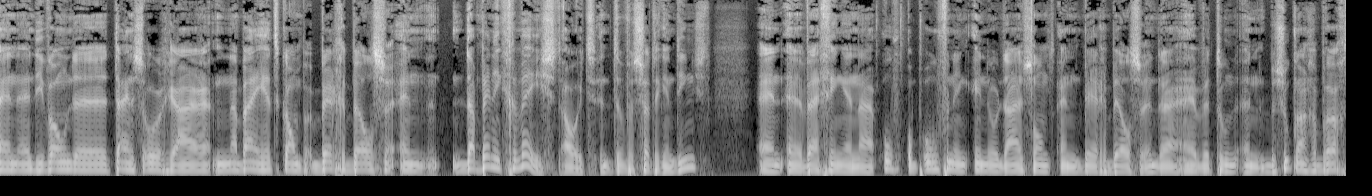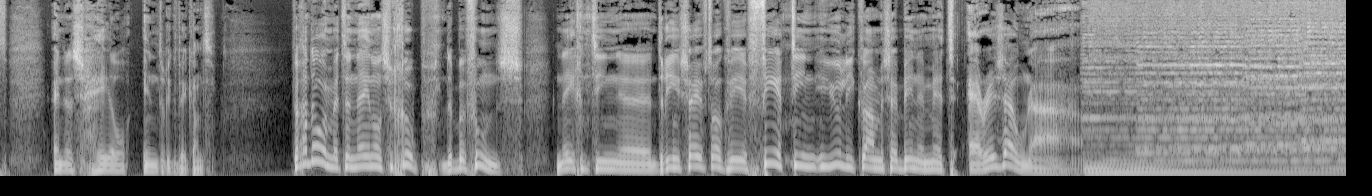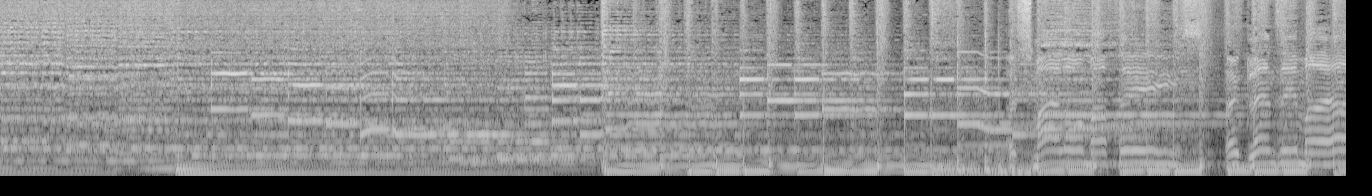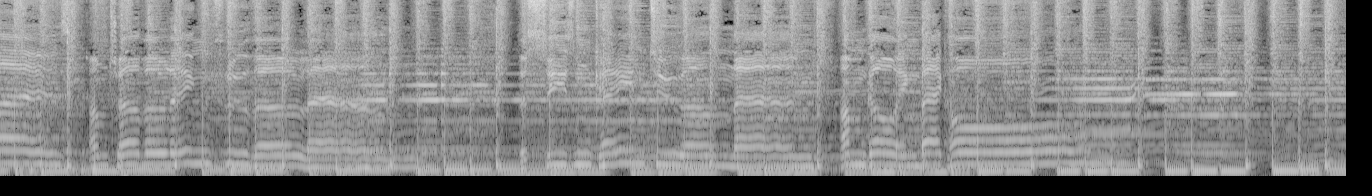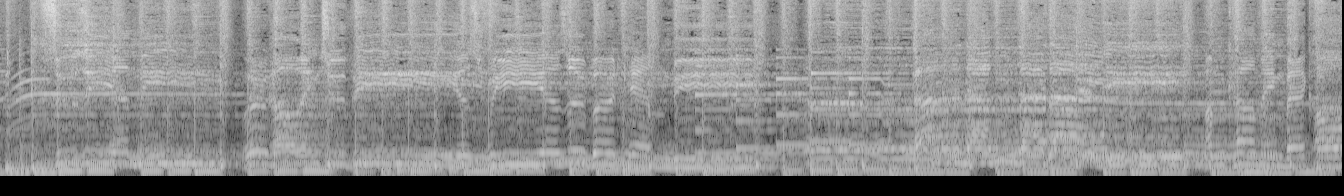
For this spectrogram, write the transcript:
En eh, die woonde tijdens de nabij het kamp Bergen-Belsen. En daar ben ik geweest ooit. En Toen zat ik in dienst. En eh, wij gingen naar op oefening in Noord-Duitsland en Bergen-Belsen. En daar hebben we toen een bezoek aan gebracht. En dat is heel indrukwekkend. We gaan door met de Nederlandse groep, de Buffoons. 1973 ook weer. 14 juli kwamen zij binnen met Arizona. Smile on my face, a glance in my eyes. I'm traveling through the land. The season came to an end. I'm going back home. Susie and me, coming back home.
